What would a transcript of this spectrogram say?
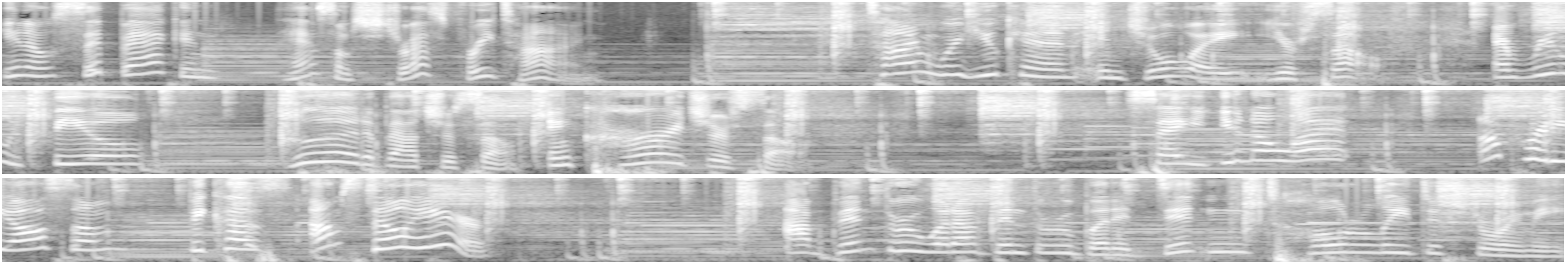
you know, sit back and have some stress free time. Time where you can enjoy yourself and really feel good about yourself. Encourage yourself. Say, you know what? I'm pretty awesome because I'm still here. I've been through what I've been through, but it didn't totally destroy me.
